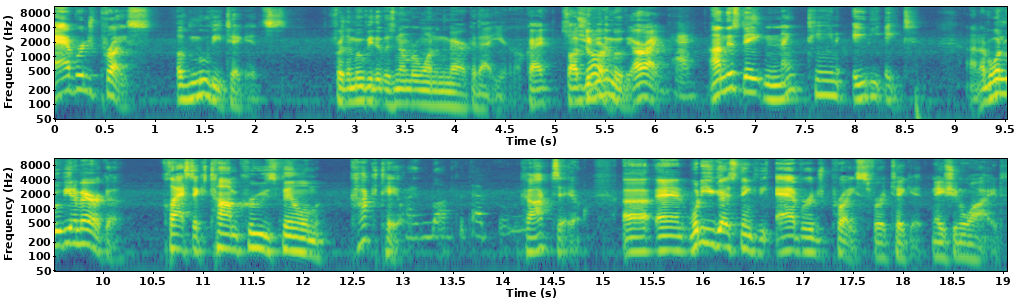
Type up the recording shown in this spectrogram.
average price of movie tickets for the movie that was number one in America that year. Okay, so I'll give you the movie. All right. Okay. On this date in 1988, uh, number one movie in America, classic Tom Cruise film Cocktail. I loved that movie. Cocktail. Uh, and what do you guys think the average price for a ticket nationwide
